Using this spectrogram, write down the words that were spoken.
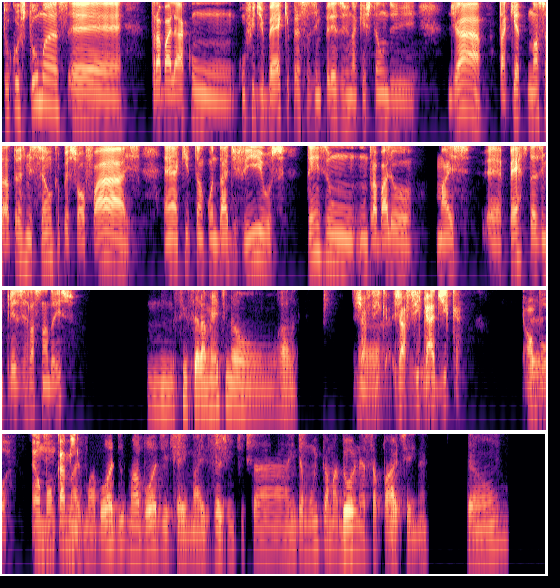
Tu costumas é, trabalhar com, com feedback para essas empresas na questão de, de ah, tá aqui a nossa transmissão que o pessoal faz, é, aqui está a quantidade de views tens um, um trabalho mais é, perto das empresas relacionado a isso? Hum, sinceramente, não, Alan. Já, fica, já fica a dica. É uma é, boa. É um bom caminho. Mas uma boa, uma boa dica aí, mas a gente está ainda muito amador nessa parte aí, né? Então,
